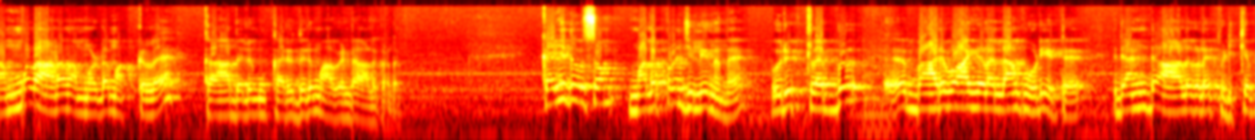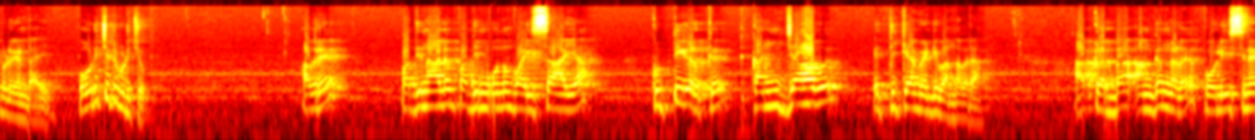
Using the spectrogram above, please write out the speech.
നമ്മളാണ് നമ്മുടെ മക്കളെ കാതലും കരുതലും ആവേണ്ട ആളുകൾ. കഴിഞ്ഞ ദിവസം മലപ്പുറം ജില്ലയിൽ നിന്ന് ഒരു ക്ലബ്ബ് ഭാരവാഹികളെല്ലാം കൂടിയിട്ട് രണ്ട് ആളുകളെ പിടിക്കപ്പെടുകയുണ്ടായി. ഓടിച്ചിട്ട് പിടിച്ചു. അവർ പതിനാലും പതിമൂന്നും വയസ്സായ കുട്ടികൾക്ക് കഞ്ചാവ് എത്തിക്കാൻ വേണ്ടി വന്നവരാ ആ ക്ലബ്ബ് അംഗങ്ങൾ പോലീസിന്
